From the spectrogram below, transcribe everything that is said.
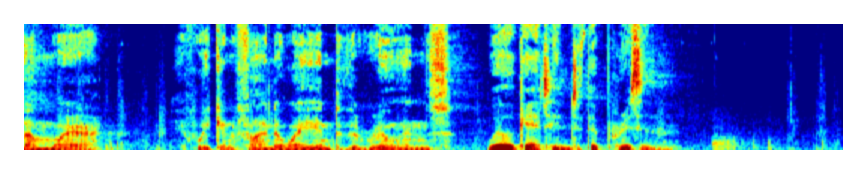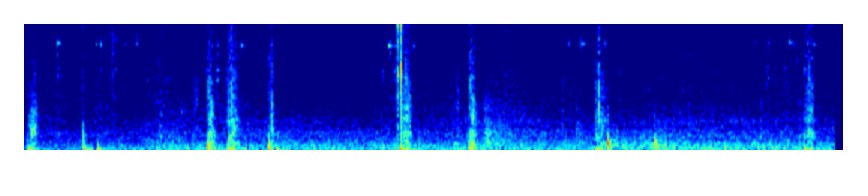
somewhere. If we can find a way into the ruins. We'll get into the prison.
